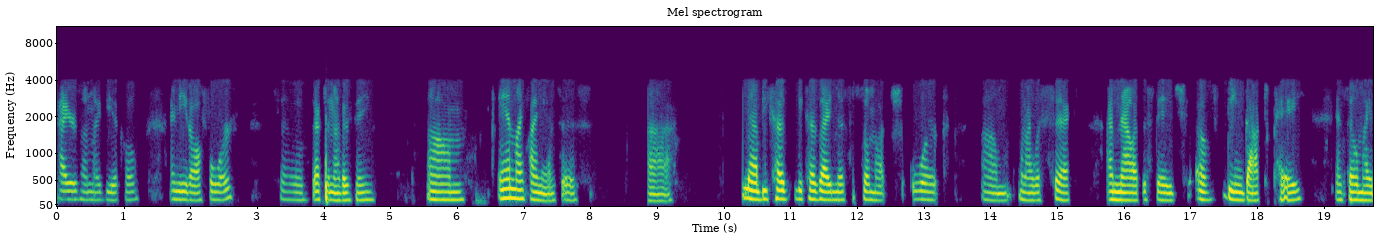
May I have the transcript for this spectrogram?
tires on my vehicle. I need all four, so that's another thing. Um, and my finances. Uh, now, because because I missed so much work um, when I was sick, I'm now at the stage of being docked pay, and so my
